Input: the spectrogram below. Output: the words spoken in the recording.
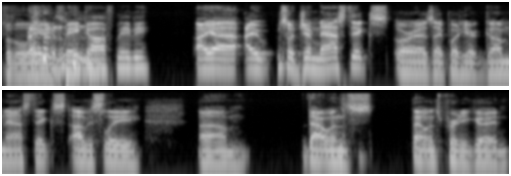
for the ladies. Bake off, maybe. I uh I so gymnastics or as I put here gymnastics. obviously um that one's that one's pretty good.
